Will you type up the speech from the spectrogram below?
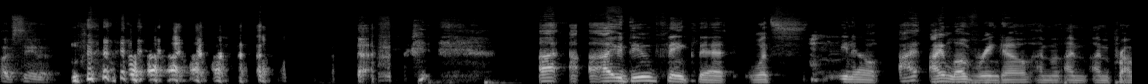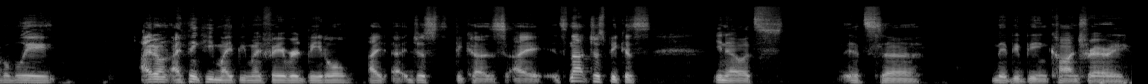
I've seen it. I, I do think that what's you know I I love Ringo. I'm I'm I'm probably I don't I think he might be my favorite Beatle. I, I just because I it's not just because you know it's it's uh maybe being contrary.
